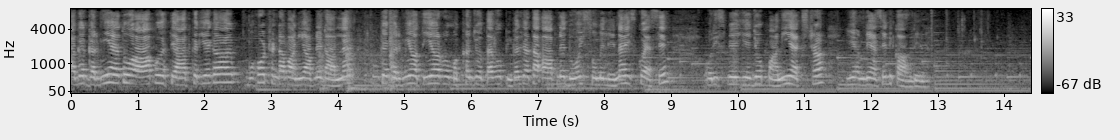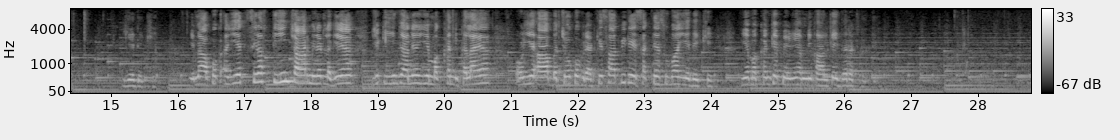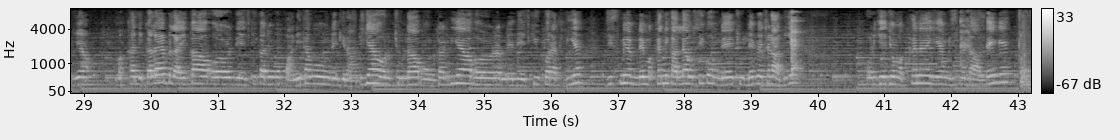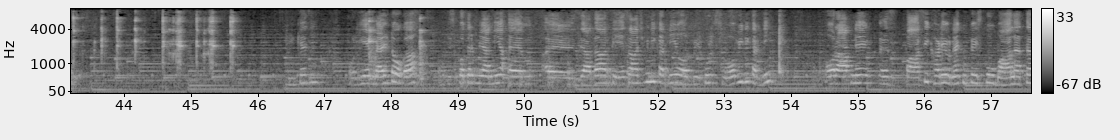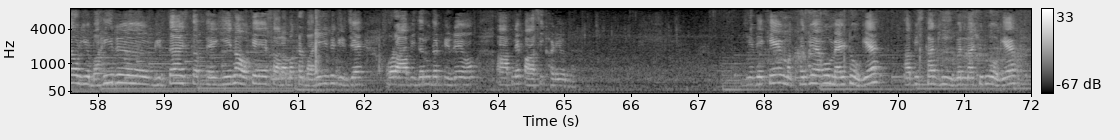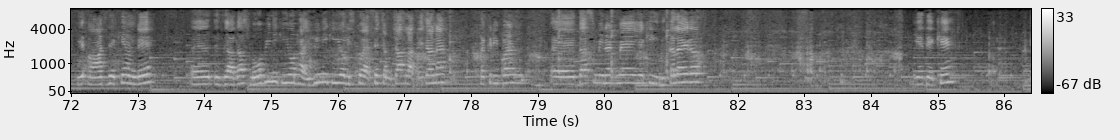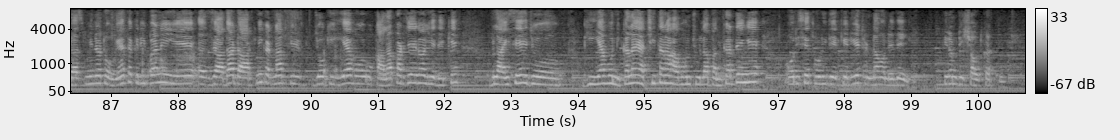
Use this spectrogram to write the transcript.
अगर गर्मियाँ है तो आप एहतियात करिएगा बहुत ठंडा पानी आपने डालना है क्योंकि गर्मियाँ होती हैं और वो मक्खन जो होता है वो पिघल जाता है। आपने दो हिस्सों में लेना है इसको ऐसे और इसमें ये जो पानी है एक्स्ट्रा ये हमने ऐसे निकाल देना ये देखिए। ये मैं आपको ये सिर्फ़ तीन चार मिनट लगे हैं। यकीन जाने ये मक्खन निकल आया और ये आप बच्चों को ब्रेड के साथ भी दे सकते हैं सुबह। ये देखिए, ये मक्खन के पेड़े हम निकाल के इधर रख देते ये मक्खन निकला है बलाई का और देचकी का जो वो पानी था वो हमने गिरा दिया और चूल्हा ऑन कर दिया और हमने देचकी ऊपर रख दिया। जिसमें हमने मक्खन निकाला, उसी को हमने चूल्हे पे चढ़ा दिया। और ये जो मक्खन है, ये हम इसमें डाल देंगे। ठीक है जी। और ये मेल्ट होगा। इसको दरमियानी ज़्यादा तेज़ आँच भी नहीं करनी और बिल्कुल स्लो भी नहीं करनी। और आपने पास ही खड़े होना है क्योंकि इसको उबाल आता है और ये बाहर गिरता है। इसका ये ना हो कि सारा मक्खन बाहर गिर जाए और आप इधर उधर फिर रहे हो। आपने पास ही खड़े होना है। ये देखें, मक्खन जो है वो मेल्ट हो गया अब इसका घी बनना शुरू हो गया ये आँच देखें हमने ज़्यादा स्लो भी नहीं की और हाई भी नहीं की और इसको ऐसे चमचा हिलाते जाना है। तकरीबन दस मिनट में ये घी निकल आएगा। ये देखें दस मिनट हो गए तकरीबन। ये ज़्यादा डार्क नहीं करना फिर जो घी है वो, काला पड़ जाएगा। ये देखें बलाई से जो घी है वो निकल आए अच्छी तरह। अब हम चूल्हा बंद कर देंगे और इसे थोड़ी देर के लिए ठंडा होने देंगे। फिर हम डिश आउट करते हैं।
